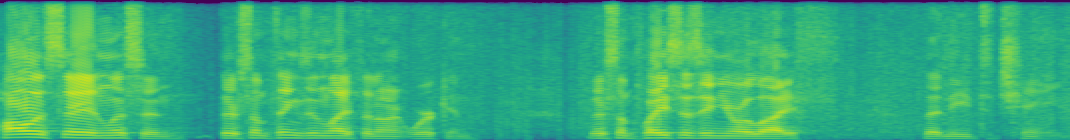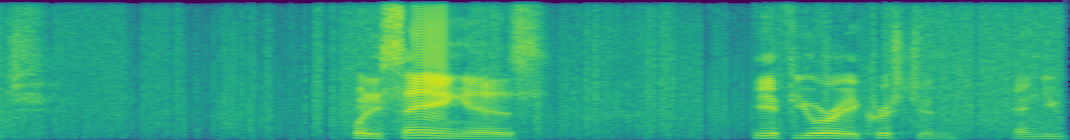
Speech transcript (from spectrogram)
Paul is saying, listen, there's some things in life that aren't working. There's some places in your life that need to change. What he's saying is, if you're a Christian and you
